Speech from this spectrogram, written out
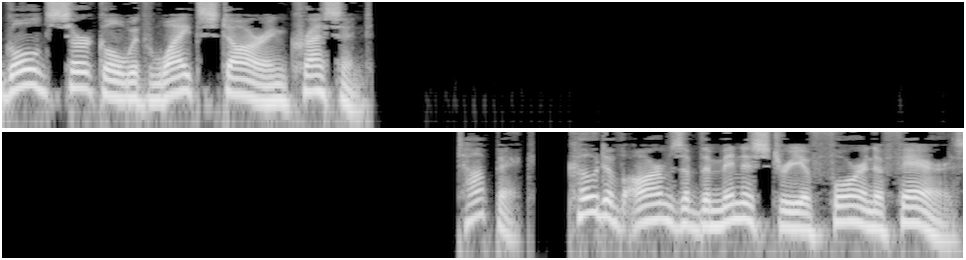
Gold circle with white star and crescent Coat of arms of the Ministry of Foreign Affairs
